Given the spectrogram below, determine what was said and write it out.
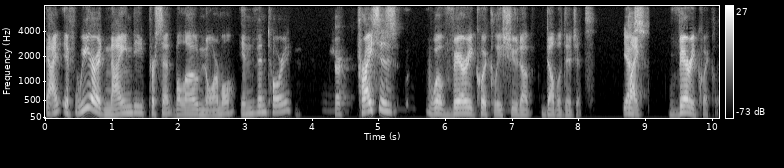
I, if we are at 90% below normal inventory, sure prices will very quickly shoot up double digits, yes Like, very quickly.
